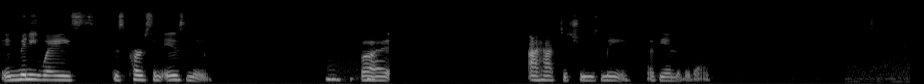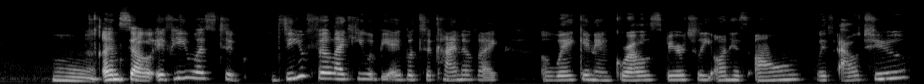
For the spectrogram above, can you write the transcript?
In many ways, this person is me. Mm-hmm. But I have to choose me at the end of the day. Hmm. And so, if he was to, do you feel like he would be able to kind of like awaken and grow spiritually on his own without you?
